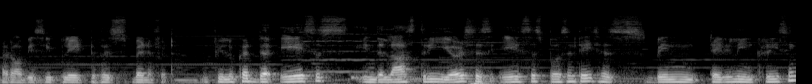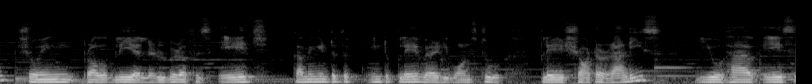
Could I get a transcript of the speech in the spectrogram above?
that obviously played to his benefit. If you look at the aces in the last three years, his aces percentage has been steadily increasing, showing probably a little bit of his age coming into the into play where he wants to play shorter rallies. You have ace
